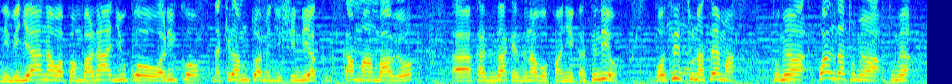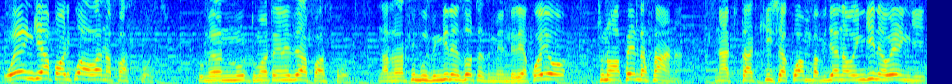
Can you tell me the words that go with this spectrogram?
Ni vijana wapambanaji huko waliko, na kila mtu amejishindia kama ambavyo uh, kazi zake zinavyofanyika, si ndio? Kwa sisi tunasema tumewa, kwanza tumewa, tumewa, wengi hapa walikuwa hawana passport, tumewatengenezea passport na taratibu zingine zote zimeendelea. Kwa hiyo tunawapenda sana na tutahakikisha kwamba vijana wengine wengi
